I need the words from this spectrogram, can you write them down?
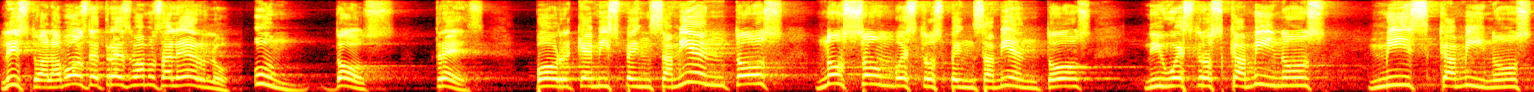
Listo, a la voz de tres vamos a leerlo. Un, dos, tres. Porque mis pensamientos no son vuestros pensamientos, ni vuestros caminos, mis caminos,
